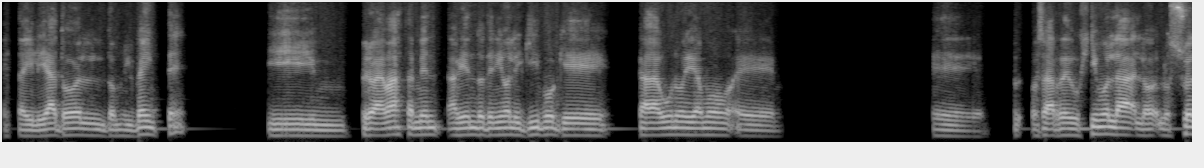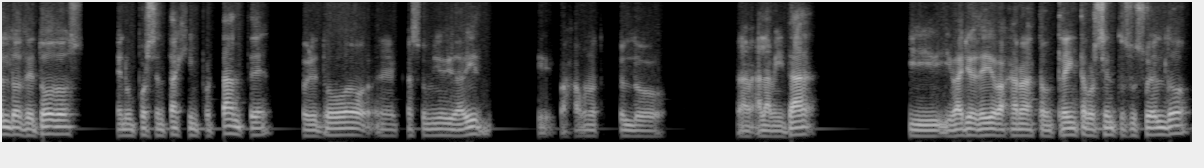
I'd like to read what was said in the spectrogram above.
estabilidad todo el 2020. Y, pero además también habiendo tenido el equipo que cada uno, digamos, eh, eh, o sea, redujimos los sueldos de todos en un porcentaje importante, sobre todo en el caso mío y David, bajamos nuestro sueldo a, la mitad y, varios de ellos bajaron hasta un 30% su sueldo,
